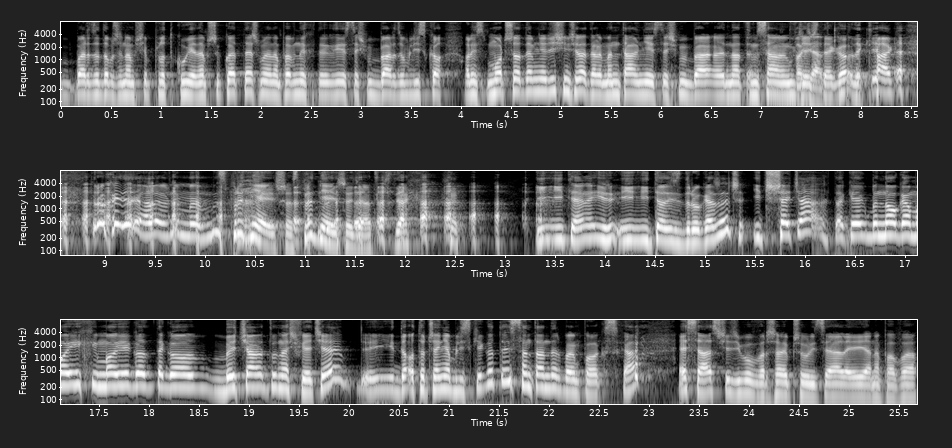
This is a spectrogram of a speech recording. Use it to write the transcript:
bardzo dobrze nam się plotkuje na przykład też. My na pewnych jesteśmy bardzo blisko. On jest młodszy ode mnie 10 lat, ale mentalnie jesteśmy na tym samym Dwa gdzieś tego. Tak, trochę, ale sprytniejsze, sprytniejsze dziadki. Tak. I, i, ten, i, i, to jest druga rzecz. I trzecia, tak jakby noga moich, mojego tego bycia tu na świecie i do otoczenia bliskiego, to jest Santander Bank Polska SA z siedzibą w Warszawie przy ulicy Alei Jana Pawła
